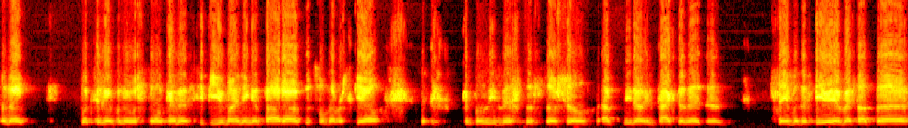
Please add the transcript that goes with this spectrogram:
and I looked at it when it was still kind of CPU mining and thought, oh, this will never scale. Completely missed the social, uh, you know, impact of it. And same with Ethereum. I thought the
